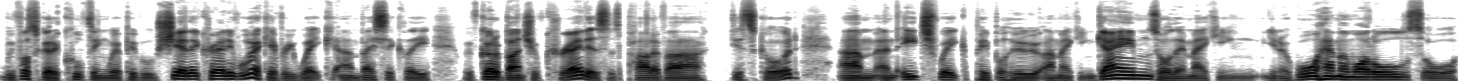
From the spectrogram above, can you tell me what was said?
we've also got a cool thing where people share their creative work every week. Um, basically, we've got a bunch of creators as part of our Discord, um, and each week, people who are making games or they're making you know Warhammer models or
